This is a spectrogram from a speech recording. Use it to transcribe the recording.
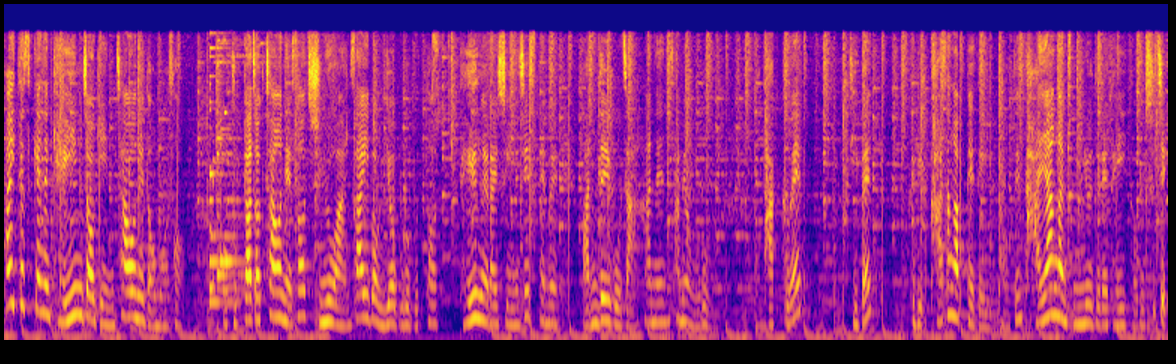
White Scan은 개인적인 차원을 넘어서 어, 국가적 차원에서 중요한 사이버 위협으로부터 대응을 할 수 있는 시스템을 만들고자 하는 사명으로 dark web, deep web, 그리고 가상화폐 데이터 등 다양한 종류들의 데이터를 수집,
